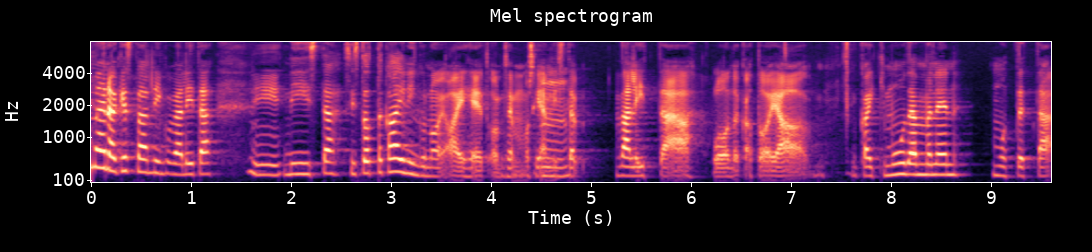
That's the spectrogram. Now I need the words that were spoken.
mä en oikeastaan niin kuin välitä niin. niistä. Siis totta kai niin nuo aiheet on semmoisia, mm. mistä välittää luontokato ja kaikki muu tämmöinen, mutta että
